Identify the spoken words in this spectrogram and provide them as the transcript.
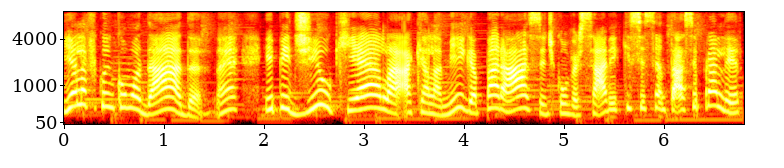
E ela ficou incomodada, né? E pediu que ela, aquela amiga, parasse de conversar e que se sentasse para ler.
